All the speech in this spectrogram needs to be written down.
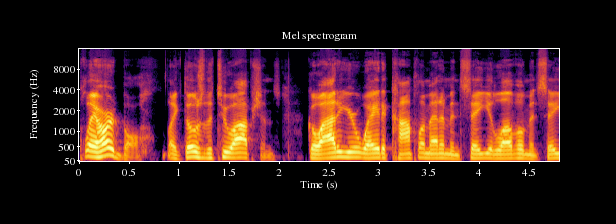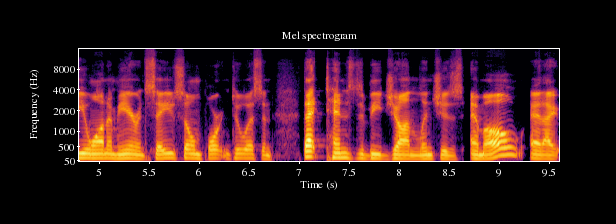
play hardball. Like those are the two options. Go out of your way to compliment him and say you love him and say you want him here and say you're so important to us. And that tends to be John Lynch's mo. And I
